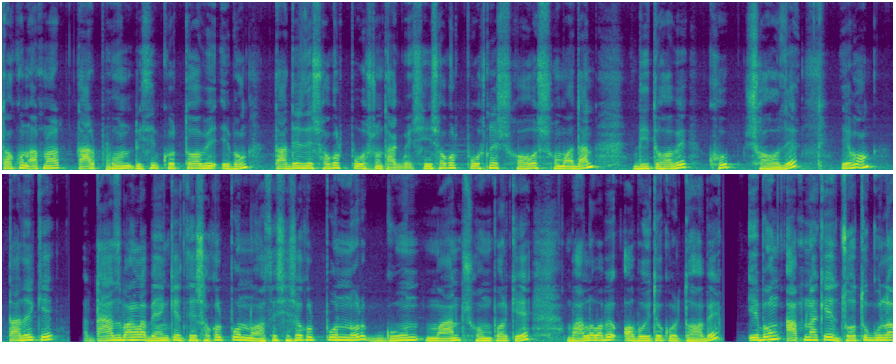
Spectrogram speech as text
তখন আপনার তার ফোন রিসিভ করতে হবে এবং তাদের যে সকল প্রশ্ন থাকবে, সেই সকল প্রশ্নের সহজ সমাধান দিতে হবে খুব সহজে এবং তাদেরকে ডাচ বাংলা ব্যাংকের যে সকল পণ্য আছে, সে সকল পণ্যর গুণ, মান সম্পর্কে ভালোভাবে অবহিত করতে হবে। এবং আপনাকে যতগুলা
